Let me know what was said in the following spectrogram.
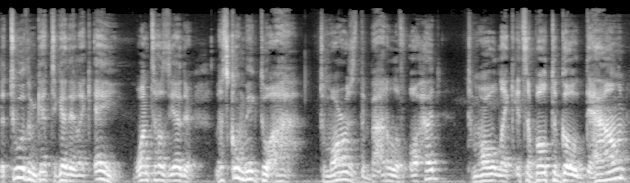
The two of them get together like, hey, one tells the other, let's go make dua. Tomorrow's the battle of Uhud. Tomorrow, like it's about to go down.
